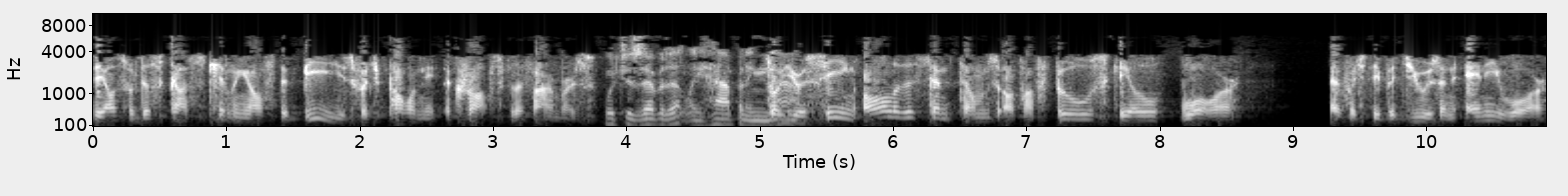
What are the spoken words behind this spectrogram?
They also discussed killing off the bees which pollinate the crops for the farmers. Which is evidently happening so now. So you're seeing all of the symptoms of a full-scale war, which they would use in any war,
